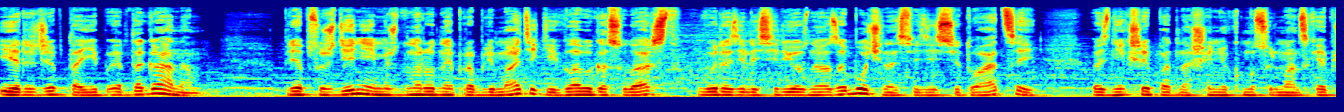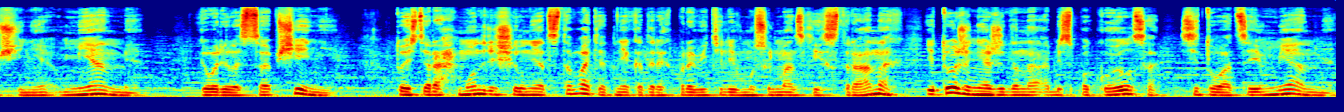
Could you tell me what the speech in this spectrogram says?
и Реджеп Таип Эрдоганом. При обсуждении международной проблематики главы государств выразили серьезную озабоченность в связи с ситуацией, возникшей по отношению к мусульманской общине в Мьянме, говорилось в сообщении. То есть Рахмон решил не отставать от некоторых правителей в мусульманских странах и тоже неожиданно обеспокоился ситуацией в Мьянме.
